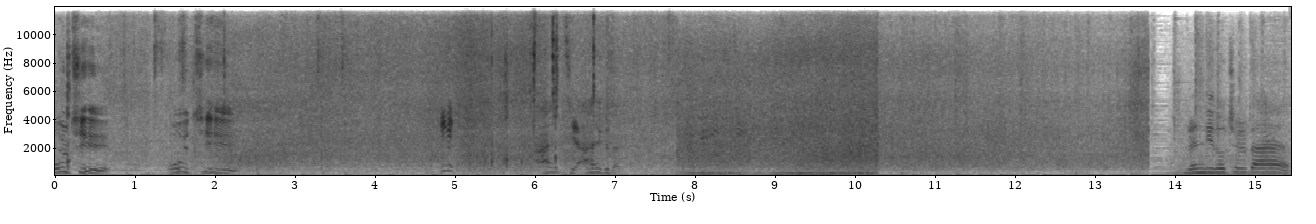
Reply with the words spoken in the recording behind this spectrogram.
옳지. 옳지. 이게. 아이치, 아이고, 나. 랜디도 출발.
